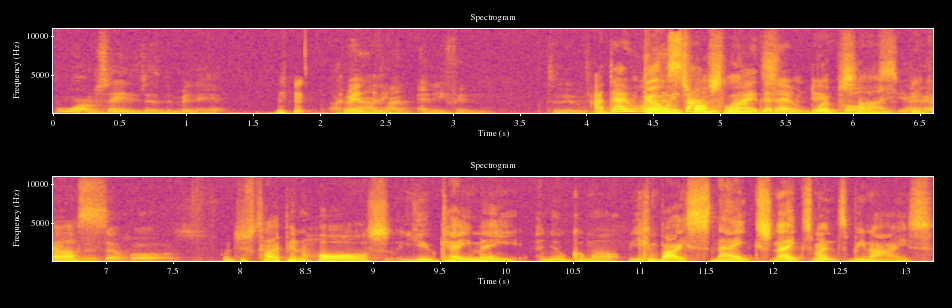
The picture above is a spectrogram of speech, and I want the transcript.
but what I'm saying is at the minute, I can't find anything to do. With I don't Go into understand why they don't do website. horse Yeah, yeah, because there's no horse. Well, just type in horse UK meat and it'll come up. You can buy snakes. Snake's meant to be nice,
